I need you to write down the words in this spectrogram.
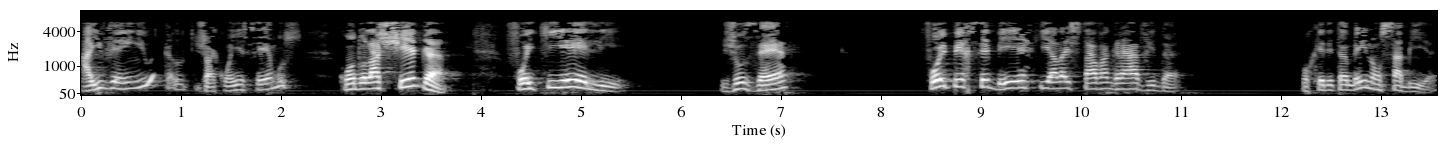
Aí vem, já conhecemos, quando lá chega, foi que ele, José, foi perceber que ela estava grávida, porque ele também não sabia.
